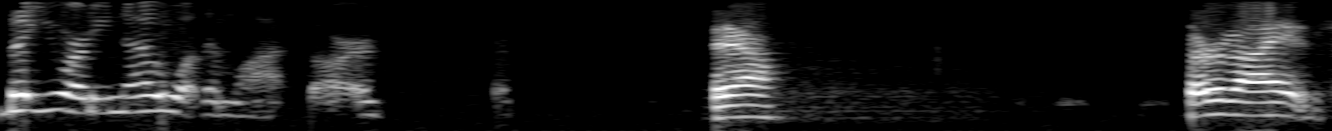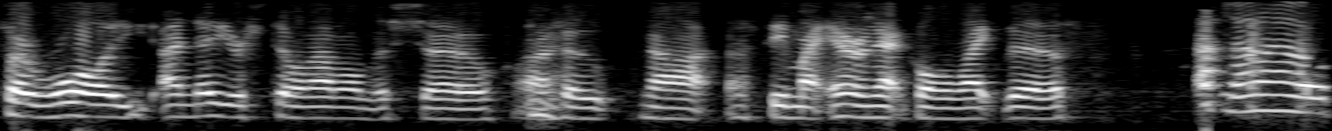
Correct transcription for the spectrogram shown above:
but you already know what them lights are. Yeah. Third Eye, so Roy, I know you're still not on the show. I hope not. I see my internet going like this. no,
